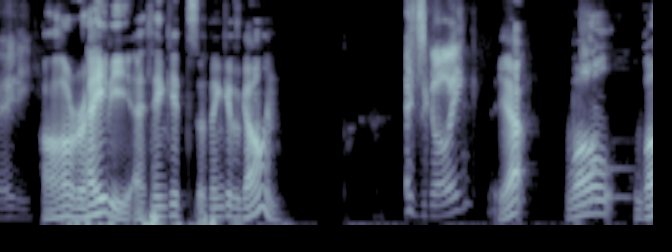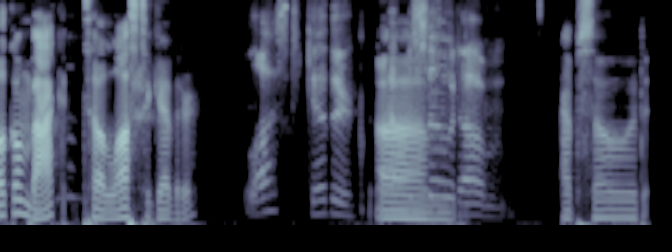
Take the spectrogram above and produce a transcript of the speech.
Alrighty. Alrighty, I think it's I think it's going. It's going? Yep. Well, welcome back to Lost Together. Lost together. Um, Episode um episode.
